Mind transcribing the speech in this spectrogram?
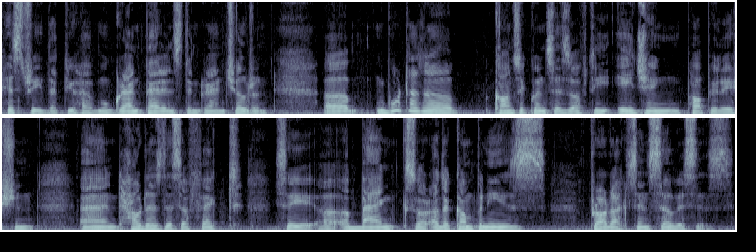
history that you have more grandparents than grandchildren. Uh, what are the consequences of the aging population, and how does this affect, say, uh, bank's or other companies' products and services?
